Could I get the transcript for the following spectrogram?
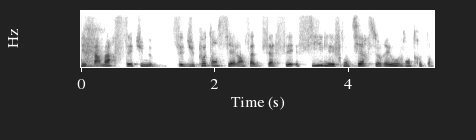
Et fin mars, c'est une c'est du potentiel. Hein, ça, ça si les frontières se réouvrent entre temps.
